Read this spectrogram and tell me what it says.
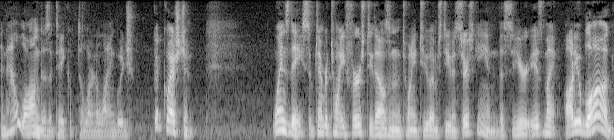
And how long does it take to learn a language? Good question. Wednesday, September 21st, 2022. I'm Steven Sersky, and this here is my audio blog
